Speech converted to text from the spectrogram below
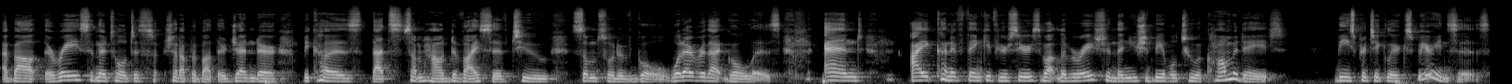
about their race and they're told to s- shut up about their gender because that's somehow divisive to some sort of goal, whatever that goal is. And I kind of think if you're serious about liberation, then you should be able to accommodate these particular experiences.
